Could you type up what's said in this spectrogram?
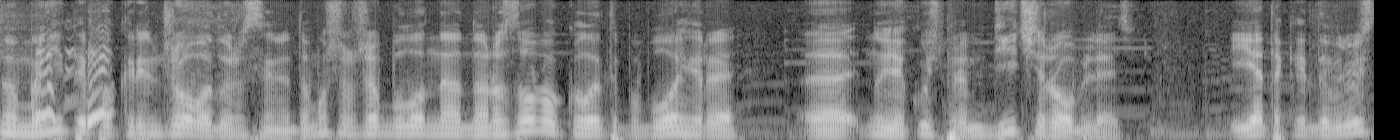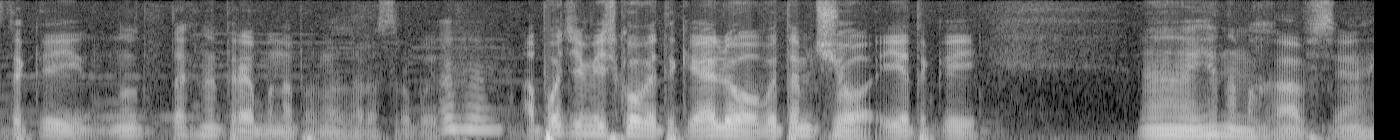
Ну, мені, типу, крінжово дуже сильно, тому що вже було неодноразово, коли типу блогери е, ну, якусь прям діч роблять. І я такий дивлюсь, такий, ну так не треба, напевно, зараз робити. Угу. А потім військовий такий, альо, ви там чо? І я такий. «Е, Я намагався.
